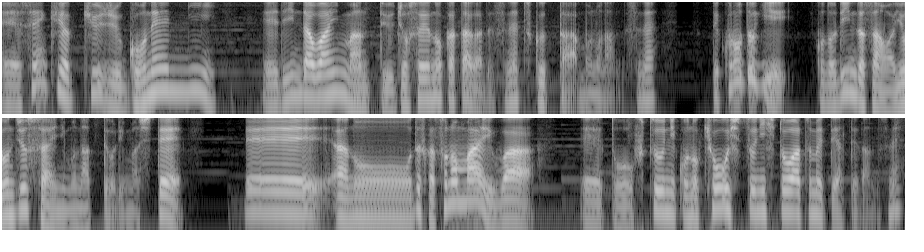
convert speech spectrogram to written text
えー、1995年に、え、リンダ・ワインマンっていう女性の方がですね、作ったものなんですね。で、この時、このリンダさんは40歳にもなっておりまして、で、あの、ですからその前は、えっ、ー、と、普通にこの教室に人を集めてやってたんですね。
